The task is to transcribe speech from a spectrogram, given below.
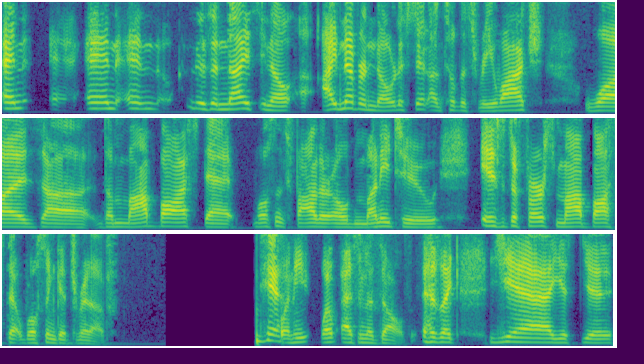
And and and there's a nice, you know, I never noticed it until this rewatch. Was uh, the mob boss that Wilson's father owed money to is the first mob boss that Wilson gets rid of Yeah. when he well, as an adult. It's like, yeah, you, you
